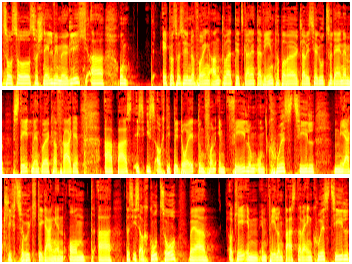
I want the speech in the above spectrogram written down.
so, so, so schnell wie möglich. Äh, und etwas, was ich in der vorigen Antwort jetzt gar nicht erwähnt habe, aber glaube ich sehr gut zu deinem Statement, war ja keine Frage, äh, passt. Es ist auch die Bedeutung von Empfehlung und Kursziel merklich zurückgegangen. Und äh, das ist auch gut so, weil okay, Empfehlung passt, aber ein Kursziel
